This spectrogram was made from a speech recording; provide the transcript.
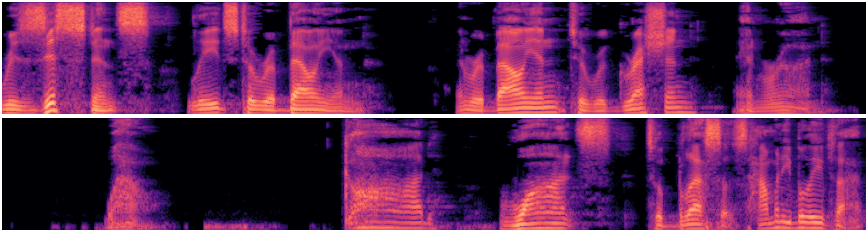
Resistance leads to rebellion. And rebellion to regression and ruin. Wow. God wants to bless us. How many believe that?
